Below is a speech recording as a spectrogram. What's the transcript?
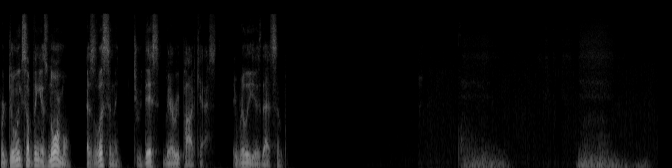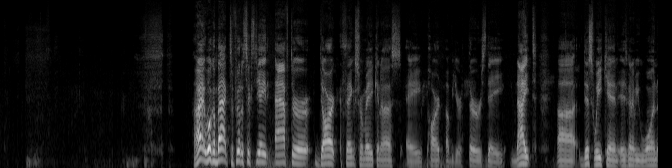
for doing something as normal as listening to this very podcast. It really is that simple. All right, welcome back to Field of 68 After Dark. Thanks for making us a part of your Thursday night. Uh, this weekend is going to be one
